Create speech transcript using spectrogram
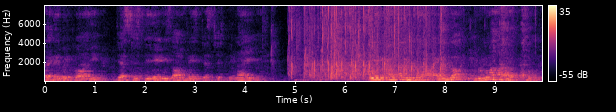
దగ్గర పెట్టుకోవాలి. Justice delayed is always justice denied దీనికి సంబంధించిన రామాయణంలో మృగమహారాజు కథ ఉంది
